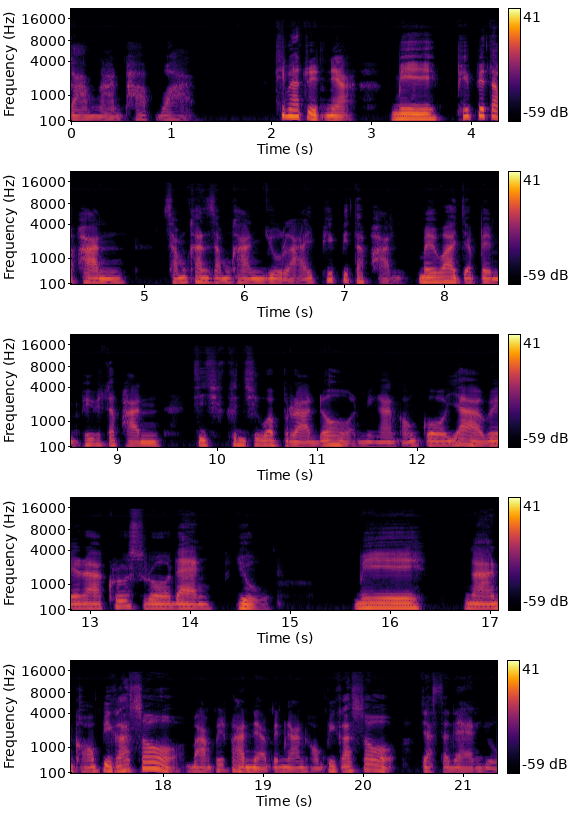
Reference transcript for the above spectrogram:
กรรมงานภาพวาดที่มาดริดเนี่ยมีพิพิธภัณฑ์สำคัญสำคัญอยู่หลายพิพิธภัณฑ์ ไม่ว่าจะเป็นพิพิธภัณฑ์ที่ขึ้นชื่อว่าบราโด มีงานของโกย่าเวราครูสโรแดงอยู่ มีงานของปิกัสโซ บางพิพิธภัณฑ์เนี่ยเป็นงานของปิกัสโซจัดแสดงอยู่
